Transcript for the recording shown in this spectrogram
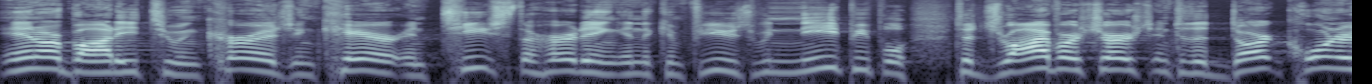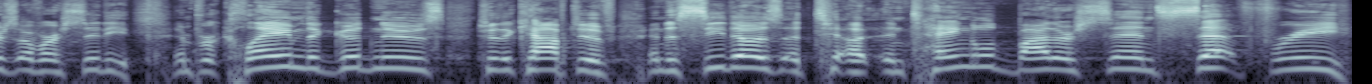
in our body to encourage and care and teach the hurting and the confused. We need people to drive our church into the dark corners of our city and proclaim the good news to the captive and to see those uh, entangled by their sin set free.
